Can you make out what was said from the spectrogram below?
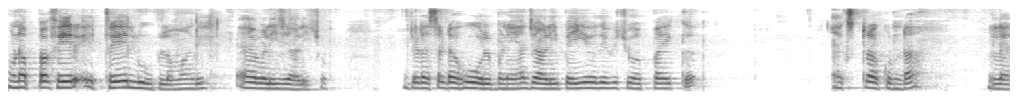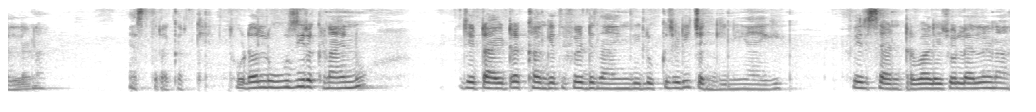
ਹੁਣ ਆਪਾਂ ਫਿਰ ਇੱਥੇ ਲੂਪ ਲਵਾਂਗੇ, ਇਹ ਵਾਲੀ ਜਾਲੀ ਚੋਂ। ਜਿਹੜਾ ਸਾਡਾ ਹੋਲ ਬਣਿਆ, ਜਾਲੀ ਪਈ ਉਹਦੇ ਵਿੱਚੋਂ ਆਪਾਂ ਇੱਕ ਐਕਸਟਰਾ ਕੁੰਡਾ ਲੈ ਲੈਣਾ, ਇਸ ਤਰ੍ਹਾਂ ਕਰਕੇ। ਥੋੜਾ ਲੂਜ਼ ਹੀ ਰੱਖਣਾ ਇਹਨੂੰ। ਜੇ ਟਾਈਟ ਰੱਖਾਂਗੇ ਤੇ ਫਿਰ ਡਿਜ਼ਾਈਨ ਦੀ ਲੁੱਕ ਜਿਹੜੀ ਚੰਗੀ ਨਹੀਂ ਆਏਗੀ। ਫਿਰ ਸੈਂਟਰ ਵਾਲੇ ਚੋਂ ਲੈ ਲੈਣਾ।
